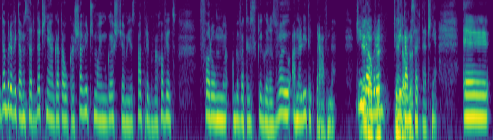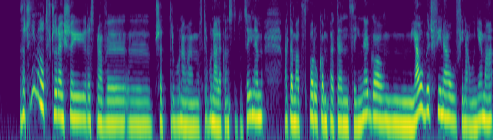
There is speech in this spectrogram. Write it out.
Dzień dobry, witam serdecznie. Agata Łukaszewicz. Moim gościem jest Patryk Wachowiec, Forum Obywatelskiego Rozwoju, analityk prawny. Dzień, Dzień dobry, dobry. Dzień witam dobry. serdecznie. E, Zacznijmy od wczorajszej rozprawy y, przed Trybunałem, w Trybunale Konstytucyjnym na temat sporu kompetencyjnego. Miał być finał, finału nie ma.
